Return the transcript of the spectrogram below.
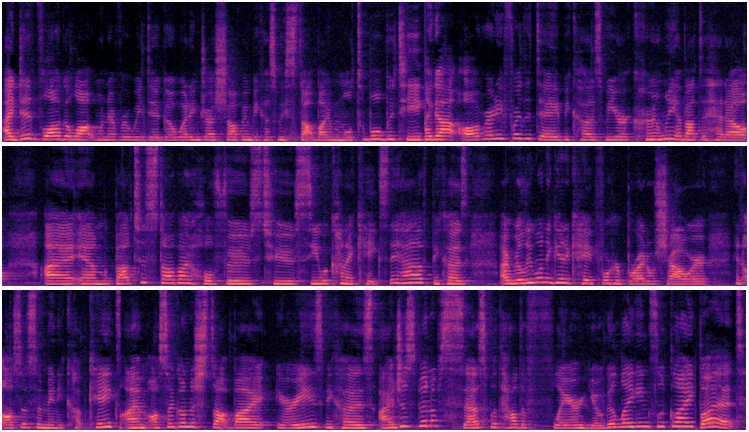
I did vlog a lot whenever we did go wedding dress shopping because we stopped by multiple boutiques. I got all ready for the day because we are currently about to head out. I am about to stop by Whole Foods to see what kind of cakes they have because I really want to get a cake for her bridal shower and also some mini cupcakes. I'm also going to stop by Aerie's because I just been obsessed obsessed with how the flare yoga leggings look like. But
